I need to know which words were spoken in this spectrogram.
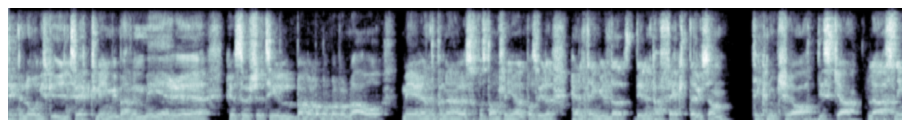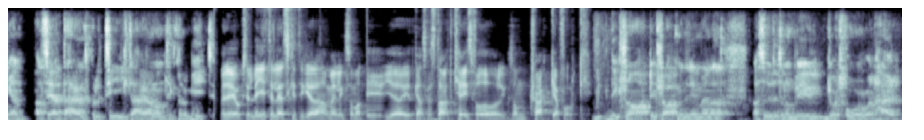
teknologisk utveckling. Vi behöver mer eh, resurser till bla, bla, bla, bla, bla, och mer entreprenörer som får statlig hjälp och så vidare. Helt enkelt att det är den perfekta liksom, teknokratiska lösningen. Att säga att det här är inte politik, det här handlar om teknologi. Men det är också lite läskigt tycker jag det här med liksom att det gör ett ganska starkt case för att liksom tracka folk. Det är klart, det är klart. Men det är det jag menar att alltså, utan att bli George Orwell här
